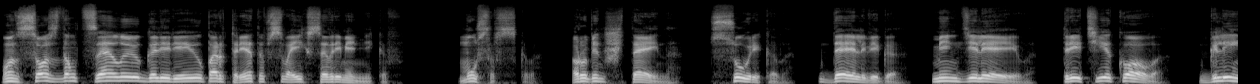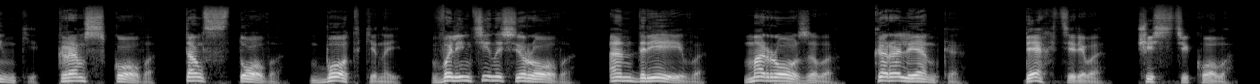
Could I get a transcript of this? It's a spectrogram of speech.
он создал целую галерею портретов своих современников. Мусорского, Рубинштейна, Сурикова, Дельвига, Менделеева, Третьякова, Глинки, Крамского, Толстого, Боткиной, Валентина Серова, Андреева, Морозова, Короленко, Бехтерева, Чистякова.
